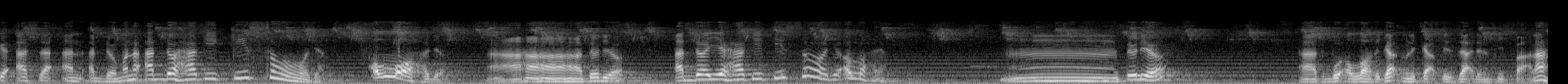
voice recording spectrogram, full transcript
keasaan ada. Mana ada hakiki saja. Allah saja. Ha tu dia. Ada ya hakiki saja Allah ya. Hmm tu dia. Ha sebut Allah juga melikat zat dan sifat lah.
